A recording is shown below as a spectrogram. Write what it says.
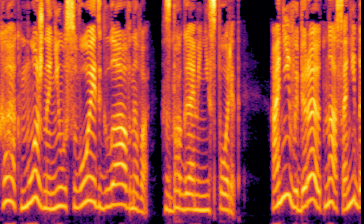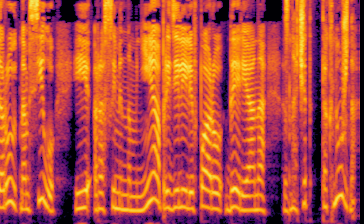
Как можно не усвоить главного? С богами не спорят. Они выбирают нас, они даруют нам силу, и раз именно мне определили в пару Дериана, значит, так нужно.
